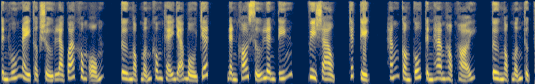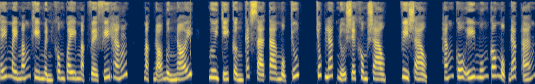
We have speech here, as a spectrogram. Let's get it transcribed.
tình huống này thật sự là quá không ổn, từ Ngọc Mẫn không thể giả bộ chết, đành khó xử lên tiếng, vì sao, chết tiệt, hắn còn cố tình ham học hỏi, từ Ngọc Mẫn thực thấy may mắn khi mình không quay mặt về phía hắn, mặt đỏ bừng nói, ngươi chỉ cần cách xa ta một chút, chốc lát nữa sẽ không sao, vì sao, hắn cố ý muốn có một đáp án,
